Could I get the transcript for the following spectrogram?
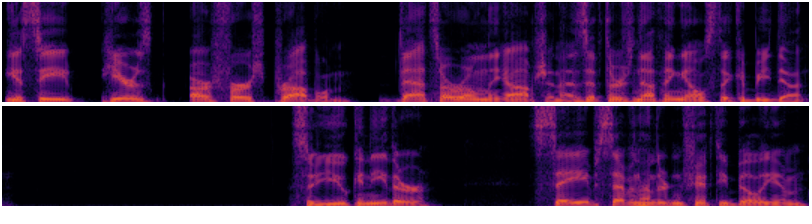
You see, here's our first problem. That's our only option, as if there's nothing else that could be done. So you can either save 750 billion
